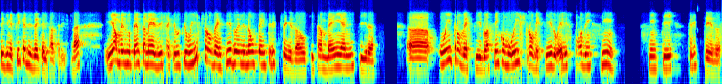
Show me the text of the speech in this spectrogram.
significa dizer que ele está triste, né? E ao mesmo tempo também existe aquilo que o introvertido ele não tem tristeza, o que também é mentira. Uh, o introvertido, assim como o extrovertido, eles podem sim sentir tristezas.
